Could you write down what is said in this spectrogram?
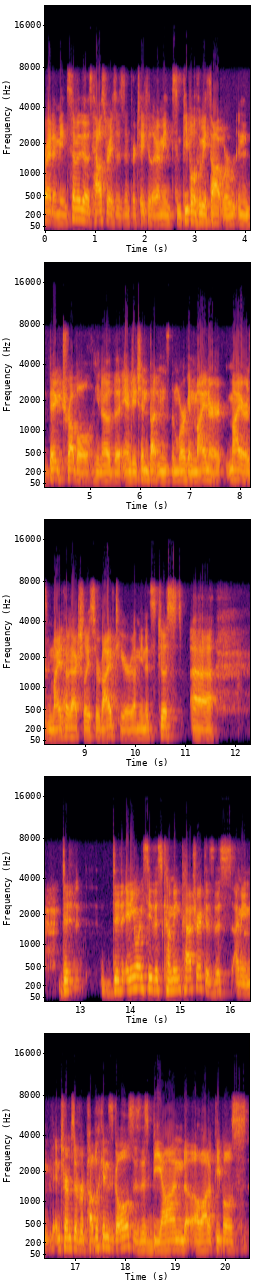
Right. I mean, some of those house races in particular, I mean, some people who we thought were in big trouble, you know, the Angie Chen Buttons, the Morgan Minor, Myers might have actually survived here. I mean, it's just, uh, did, did anyone see this coming, Patrick? Is this, I mean, in terms of Republicans' goals, is this beyond a lot of people's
